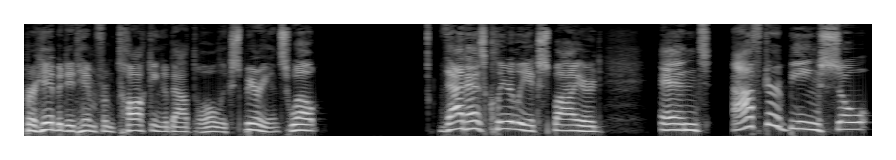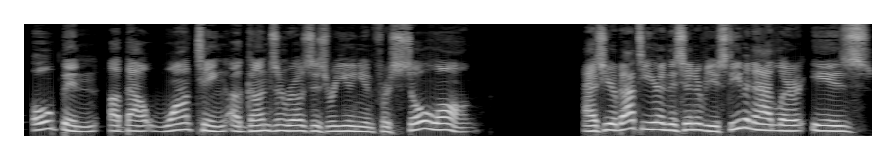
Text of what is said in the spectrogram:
prohibited him from talking about the whole experience. Well, that has clearly expired. And after being so open about wanting a Guns N' Roses reunion for so long, as you're about to hear in this interview, Steven Adler is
